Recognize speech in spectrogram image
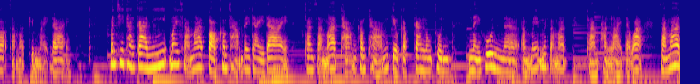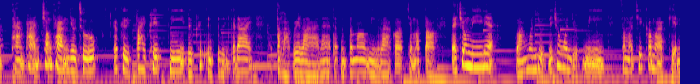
ก็สามารถพิมพ์ใหม่ได้ บัญชีทางการนี้ไม่สามารถตอบคำถามใด ๆ ได้ ท่านสามารถถามคำถามเกี่ยวกับการลงทุน ในหุ้นนะไม่ไม่สามารถถามผ่านไลน์แต่ว่าสามารถถามผ่านช่องทาง YouTube ก็คือใต้คลิปนี้หรือคลิปอื่นๆก็ได้ตลอดเวลานะถ้าคุณประเมามีเวลาก็จะมาตอบ แต่ช่วงนี้เนี่ยหลังวันหยุดในช่วงวันหยุดมีสมาชิกเข้ามาเขียน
